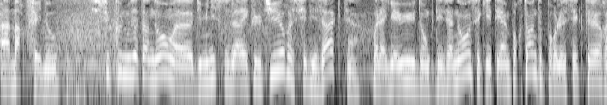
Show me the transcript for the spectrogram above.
à Marc Fesneau? Ce que nous attendons euh, du ministre de l'Agriculture, c'est des actes. Voilà, il y a eu donc des annonces qui étaient importantes pour le secteur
